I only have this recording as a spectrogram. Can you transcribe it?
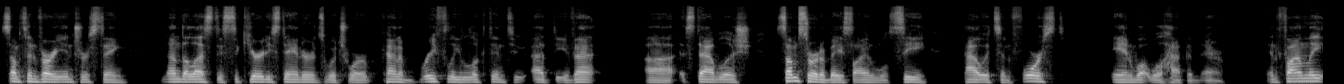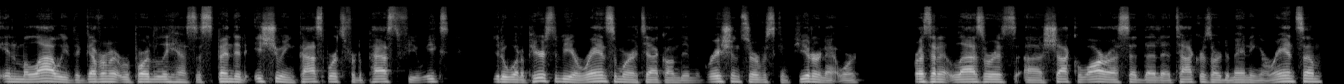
something very interesting nonetheless the security standards which were kind of briefly looked into at the event uh, establish some sort of baseline we'll see how it's enforced and what will happen there and finally in malawi the government reportedly has suspended issuing passports for the past few weeks due to what appears to be a ransomware attack on the immigration service computer network President Lazarus uh, Chakwera said that attackers are demanding a ransom,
